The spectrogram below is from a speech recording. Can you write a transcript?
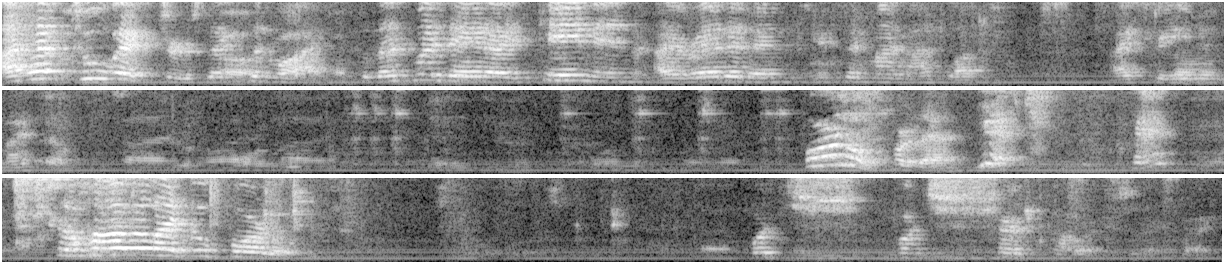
I have two vectors, x and y. So that's my data. It came in, I read it, and it's in my MATLAB. I created myself. For loop for that, yes. Okay. So how will I do for loop? What, sh what shirt color should I target?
